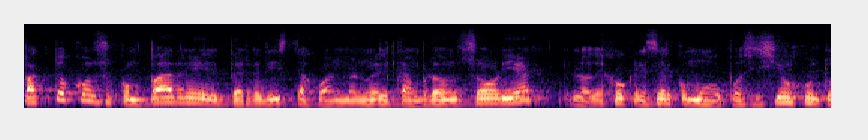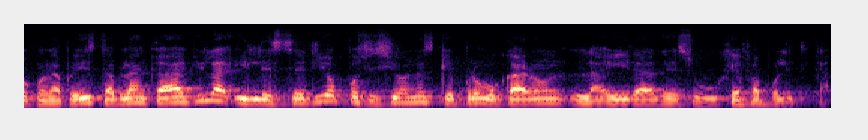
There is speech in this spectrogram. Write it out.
Pactó con su compadre, el perredista Juan Manuel Cambrón Soria, lo dejó crecer como oposición junto con la periodista Blanca Águila y le cedió posiciones que provocaron la ira de su jefa política.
